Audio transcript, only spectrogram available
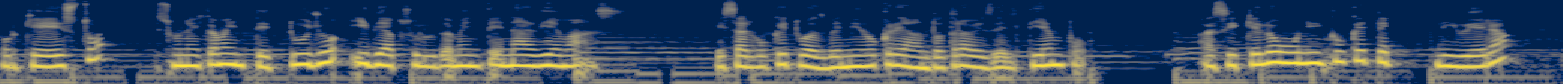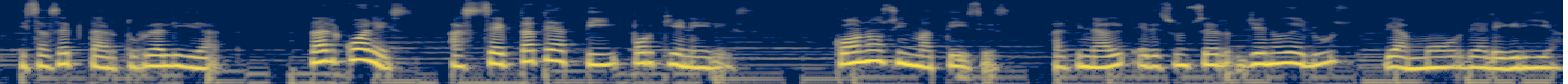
porque esto es únicamente tuyo y de absolutamente nadie más. Es algo que tú has venido creando a través del tiempo. Así que lo único que te libera es aceptar tu realidad, tal cual es. Acéptate a ti por quien eres, con o sin matices. Al final eres un ser lleno de luz, de amor, de alegría.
